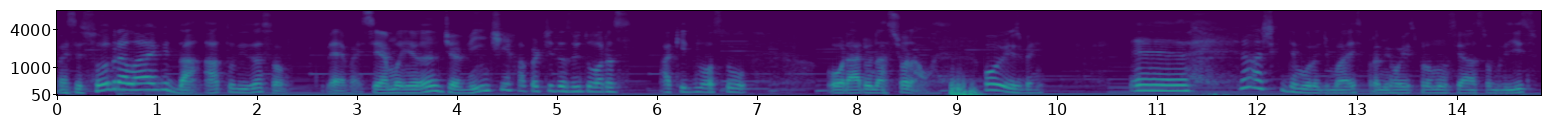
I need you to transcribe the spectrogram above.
Vai ser sobre a live da atualização. É, vai ser amanhã, dia 20, a partir das 8 horas aqui do nosso horário nacional. Pois bem, é, eu acho que demorou demais para me pronunciar sobre isso.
